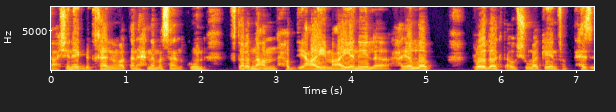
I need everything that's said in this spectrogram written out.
فعشان هيك بتخيل إنه وقت نحن مثلا نكون افترضنا عم نحط دعاية معينة لحيلا product أو شو ما كان فبتحس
